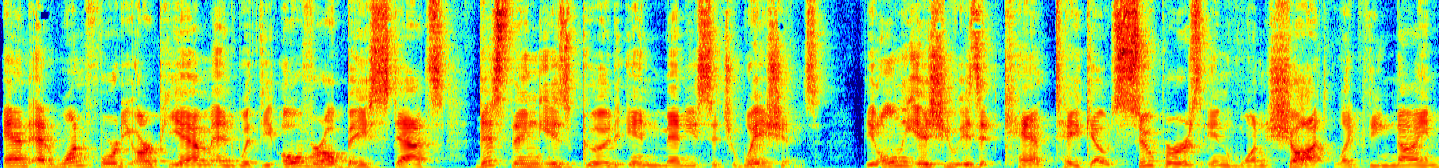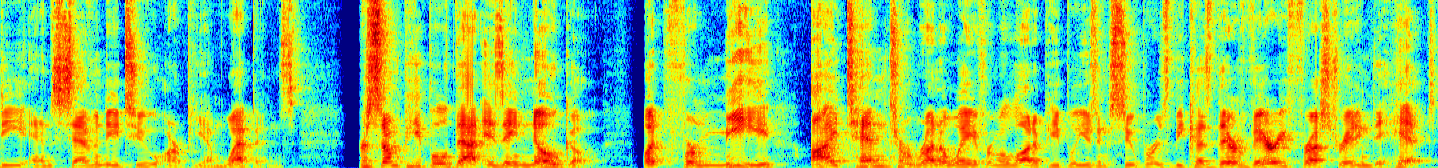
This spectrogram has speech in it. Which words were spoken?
and at 140 RPM and with the overall base stats, this thing is good in many situations. The only issue is it can't take out supers in one shot like the 90 and 72 RPM weapons. For some people, that is a no-go. But for me, I tend to run away from a lot of people using supers because they're very frustrating to hit.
